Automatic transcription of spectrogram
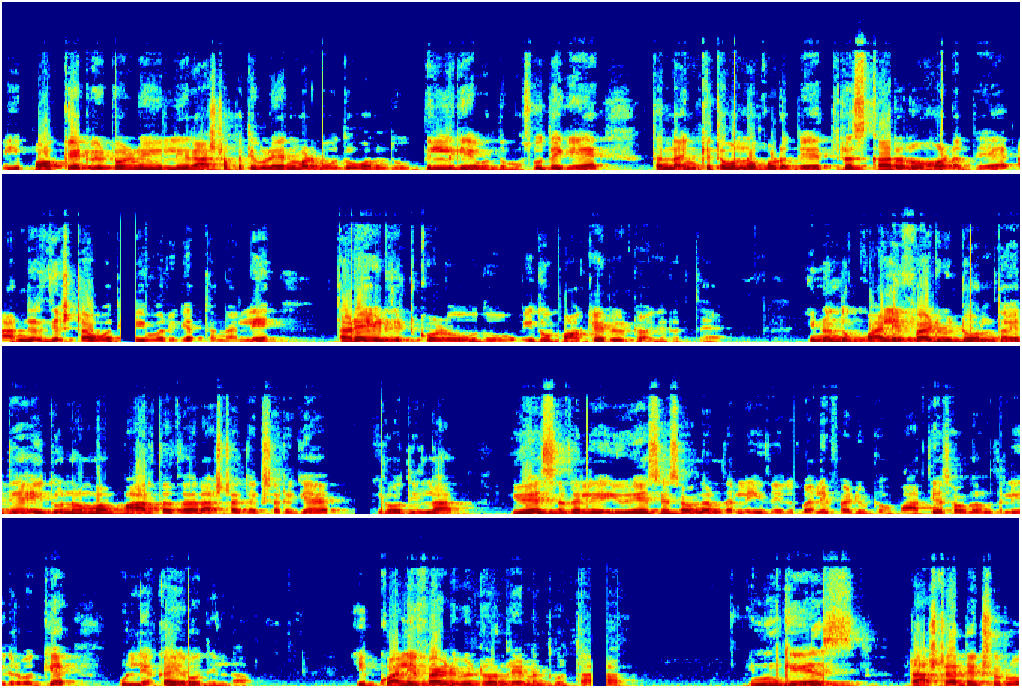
ಈ ಪಾಕೆಟ್ ವಿಟೋಣೆಯಲ್ಲಿ ರಾಷ್ಟ್ರಪತಿಗಳು ಏನ್ ಮಾಡಬಹುದು ಒಂದು ಬಿಲ್ಗೆ ಒಂದು ಮಸೂದೆಗೆ ತನ್ನ ಅಂಕಿತವನ್ನು ಕೊಡದೆ, ತಿರಸ್ಕಾರನೂ ಮಾಡದೆ ಅನಿರ್ದಿಷ್ಟ ಅವಧಿಯವರೆಗೆ ತನ್ನಲ್ಲಿ ತಡೆ ಹಿಡಿದಿಟ್ಕೊಳ್ಳುವುದು, ಇದು ಪಾಕೆಟ್ ವಿಟೋ ಆಗಿರುತ್ತೆ. ಇನ್ನೊಂದು ಕ್ವಾಲಿಫೈಡ್ ವಿಟೋ ಅಂತ ಇದೆ. ಇದು ನಮ್ಮ ಭಾರತದ ರಾಷ್ಟ್ರಾಧ್ಯಕ್ಷರಿಗೆ ಇರೋದಿಲ್ಲ. ಯು ಎಸ್ ಎಲ್ಲಿ ಯು ಎಸ್ ಎ ಸಂವಿಧಾನದಲ್ಲಿ ಇದೆ. ಇದು ಕ್ವಾಲಿಫೈಡ್ ವಿಟೋ. ಭಾರತೀಯ ಸಂವಿಧಾನದಲ್ಲಿ ಇದರ ಬಗ್ಗೆ ಉಲ್ಲೇಖ ಇರೋದಿಲ್ಲ. ಈ ಕ್ವಾಲಿಫೈಡ್ ವಿಟೋ ಅಂದ್ರೆ ಏನಂತ ಗೊತ್ತಾ? ಇನ್ ಕೇಸ್ ರಾಷ್ಟ್ರಾಧ್ಯಕ್ಷರು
